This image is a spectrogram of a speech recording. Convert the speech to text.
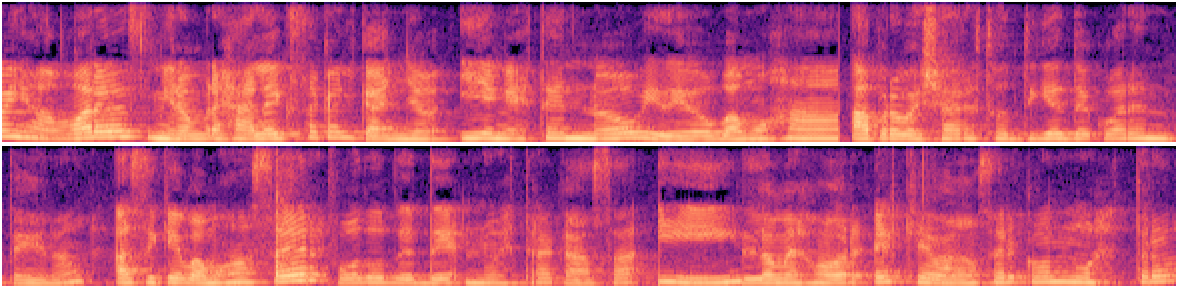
mis amores, mi nombre es Alexa Calcaño y en este nuevo video vamos a aprovechar estos días de cuarentena. Así que vamos a hacer fotos desde nuestra casa y lo mejor es que van a ser con nuestro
